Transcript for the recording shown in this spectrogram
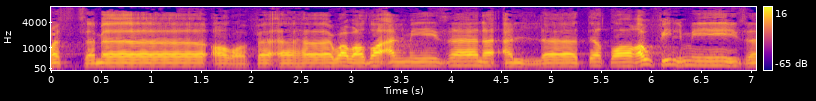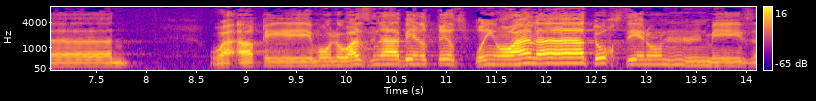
والسماء رفأها ووضع الميزان ألا تطغوا في الميزان وأقيموا الوزن بالقسط ولا تخسروا الميزان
